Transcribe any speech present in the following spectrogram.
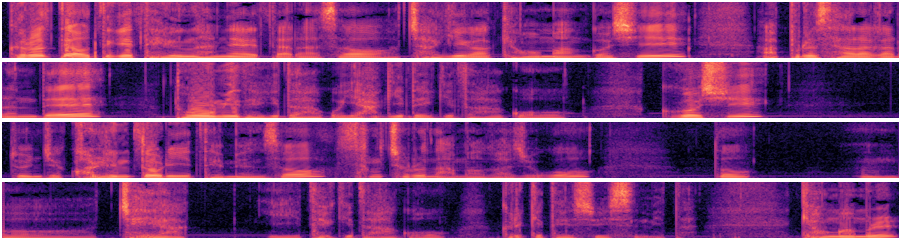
그럴 때 어떻게 대응하냐에 따라서 자기가 경험한 것이 앞으로 살아가는데 도움이 되기도 하고 약이 되기도 하고 그것이 또 이제 걸림돌이 되면서 상처로 남아가지고 또 뭐 제약이 되기도 하고 그렇게 될 수 있습니다. 경험을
